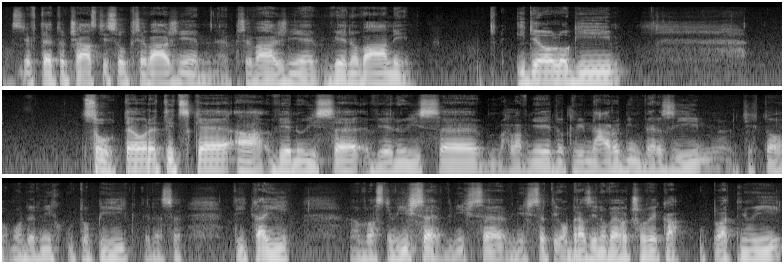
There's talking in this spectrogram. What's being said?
vlastně v této části jsou převážně, převážně věnovány ideologii, jsou teoretické a věnují se, věnují se hlavně jednotlivým národním verzím těchto moderních utopií, které se týkají vlastně v níž se, v níž se, v níž se ty obrazy nového člověka uplatňují.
